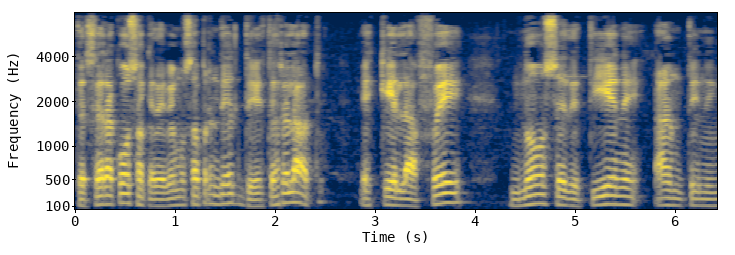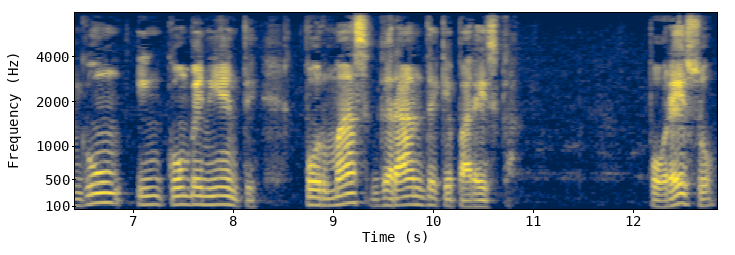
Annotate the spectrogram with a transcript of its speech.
Tercera cosa que debemos aprender de este relato es que la fe no se detiene ante ningún inconveniente, por más grande que parezca. Por eso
